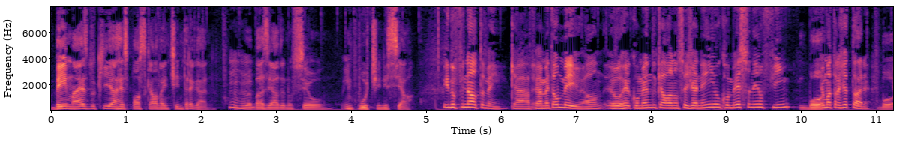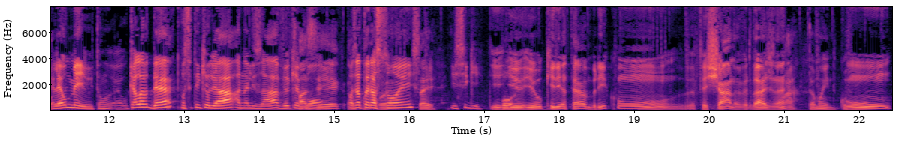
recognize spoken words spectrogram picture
Bem mais do que a resposta que ela vai te entregar. Uhum. É baseado no seu input inicial. E no final também, que a é. ferramenta é o meio. Ela, eu recomendo que ela não seja nem o começo nem o fim Boa. de uma trajetória. Boa. Ela é o meio. Então, o que ela der, você tem que olhar, analisar, ver o que fazer é bom, fazer alterações e seguir. E eu, eu, queria até abrir com. fechar, na verdade, né? Ah, tamo indo. Com um,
